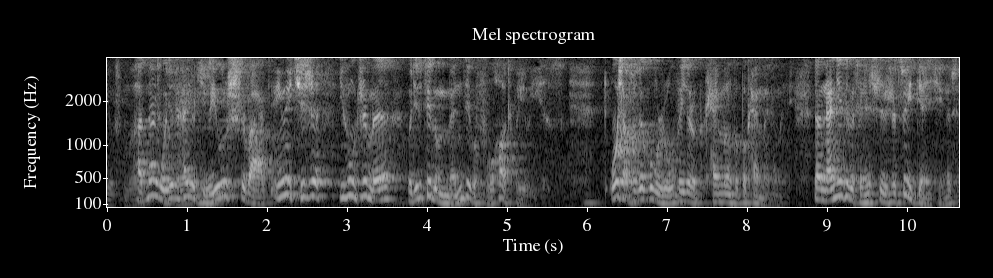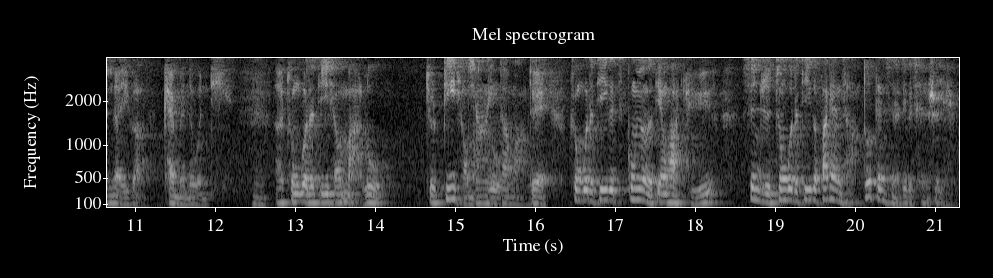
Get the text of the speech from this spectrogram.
有什么？啊，那我觉得它有几个优势吧，因为其实仪凤之门，我觉得这个门这个符号特别有意思。我想说这个故事无非就是开门和不开门的问题。那南京这个城市是最典型的存在一个开门的问题。嗯，呃，中国的第一条马路就是第一条马路大马路，对，中国的第一个公用的电话局，甚至中国的第一个发电厂都诞生在这个城市里。嗯，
